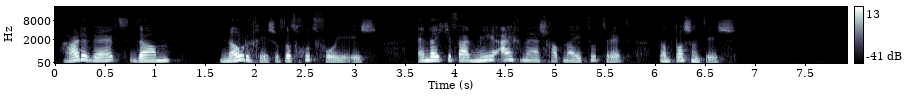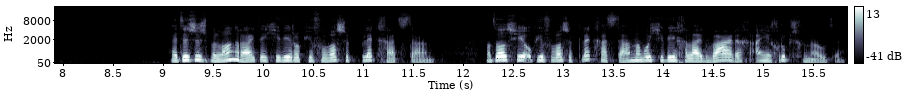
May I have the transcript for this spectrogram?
harder werkt dan nodig is of dat goed voor je is. En dat je vaak meer eigenaarschap naar je toe trekt dan passend is. Het is dus belangrijk dat je weer op je volwassen plek gaat staan. Want als je op je volwassen plek gaat staan, dan word je weer gelijkwaardig aan je groepsgenoten.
